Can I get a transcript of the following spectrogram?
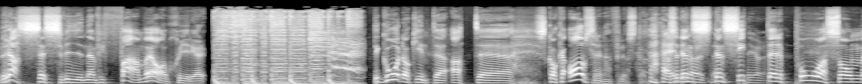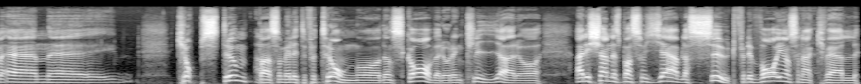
rassesvinen. Fy fan vad jag avskyr er. Det går dock inte att eh, skaka av sig den här förlusten. alltså det den, den sitter på som en eh, kroppstrumpa som är lite för trång och den skaver och den kliar. Och, nej, det kändes bara så jävla surt för det var ju en sån här kväll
